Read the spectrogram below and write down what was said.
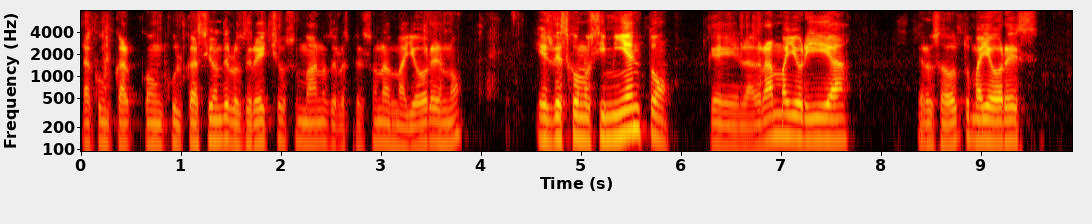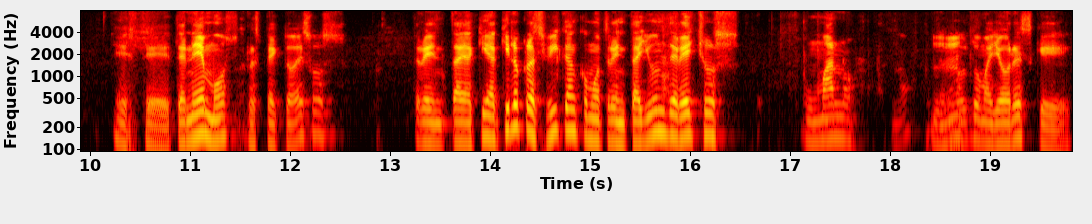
la conculcación de los derechos humanos de las personas mayores, ¿no? El desconocimiento que la gran mayoría de los adultos mayores este, tenemos respecto a esos 30, aquí, aquí lo clasifican como 31 derechos humanos, ¿no? adultos mayores que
